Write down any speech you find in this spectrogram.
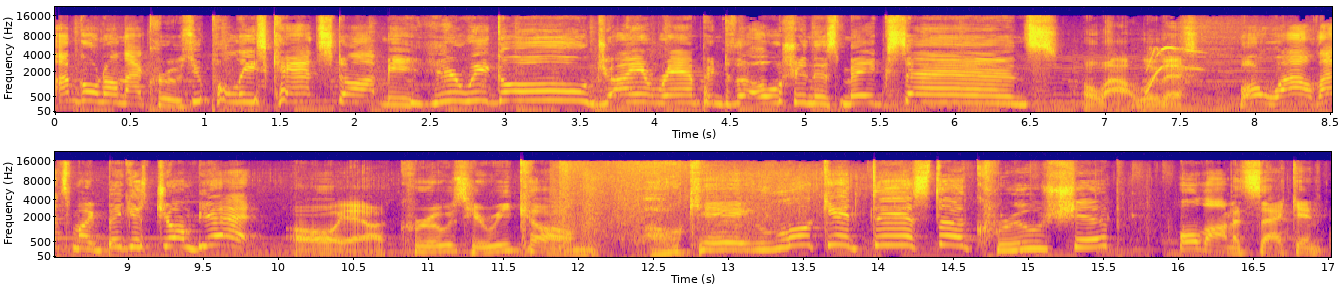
I'm going on that cruise. You police can't stop me. Here we go. Giant ramp into the ocean. This makes sense. Oh, wow. Look at this. Oh, wow. That's my biggest jump yet. Oh, yeah. Cruise, here we come. Okay, look at this. The cruise ship. Hold on a second.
